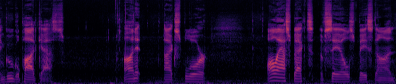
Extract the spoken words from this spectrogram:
and Google Podcasts. On it, I explore all aspects of sales based on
